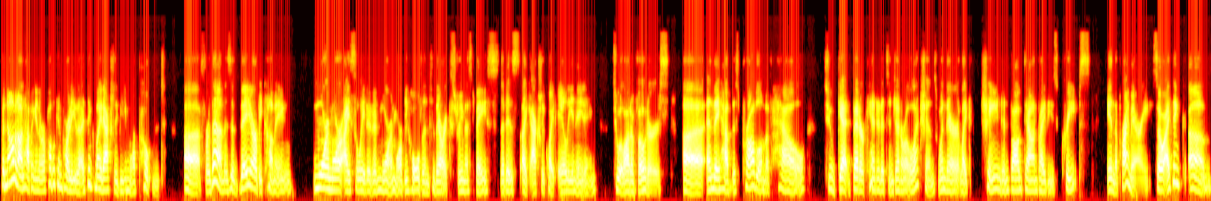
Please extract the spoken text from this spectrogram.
phenomenon happening in the Republican Party that I think might actually be more potent uh, for them is that they are becoming more and more isolated and more and more beholden to their extremist base that is like actually quite alienating to a lot of voters. Uh, and they have this problem of how to get better candidates in general elections when they're like chained and bogged down by these creeps in the primary. So I think um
